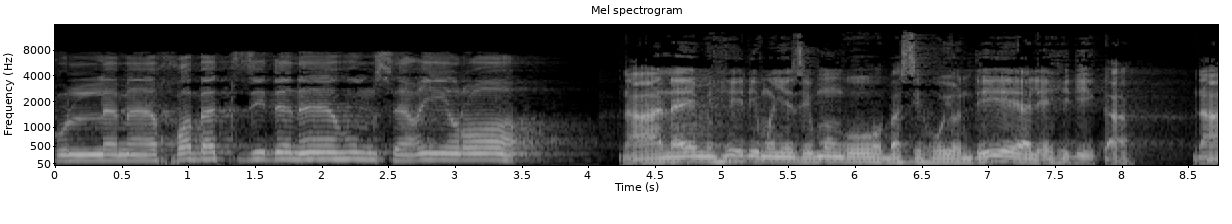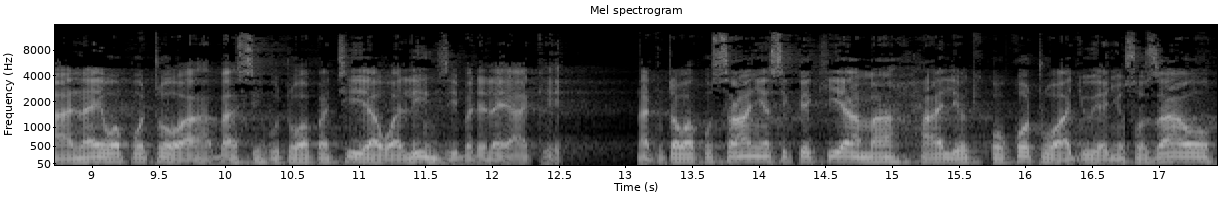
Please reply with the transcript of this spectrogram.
كلما خبت زدناهم سعيرا Na anayemhidi Mwenyezi Mungu basi huyo ndiye aliyehidika. Na anayewapotoa basi hutowapatia walinzi badala yake. Na tutawakusanya siku ya kiyama hali wakikokotwa juu ya nyuso zao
